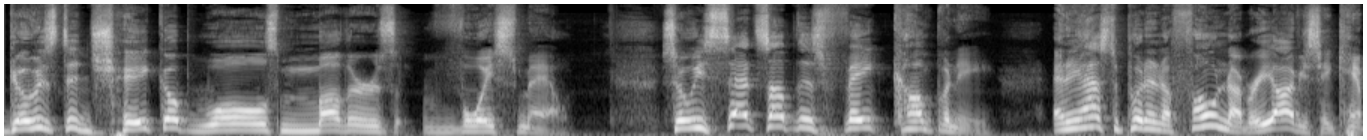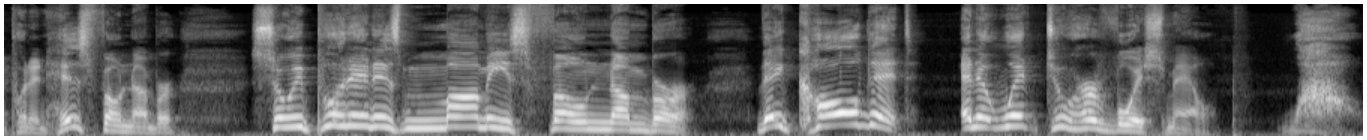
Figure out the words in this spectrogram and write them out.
goes to Jacob Wohl's mother's voicemail. So he sets up this fake company and he has to put in a phone number. He obviously can't put in his phone number, so he put in his mommy's phone number. They called it and it went to her voicemail. Wow.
